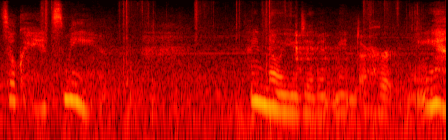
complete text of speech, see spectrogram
It's okay, it's me. I know you didn't mean to hurt me.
